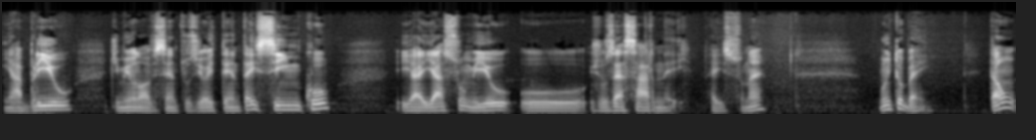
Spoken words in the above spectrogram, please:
em abril de 1985 e aí assumiu o José Sarney. É isso, né? Muito bem. Então,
